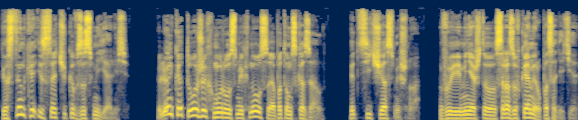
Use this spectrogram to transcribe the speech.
Костенко и Садчиков засмеялись. Ленька тоже хмуро усмехнулся, а потом сказал. «Это сейчас смешно. Вы меня что, сразу в камеру посадите?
